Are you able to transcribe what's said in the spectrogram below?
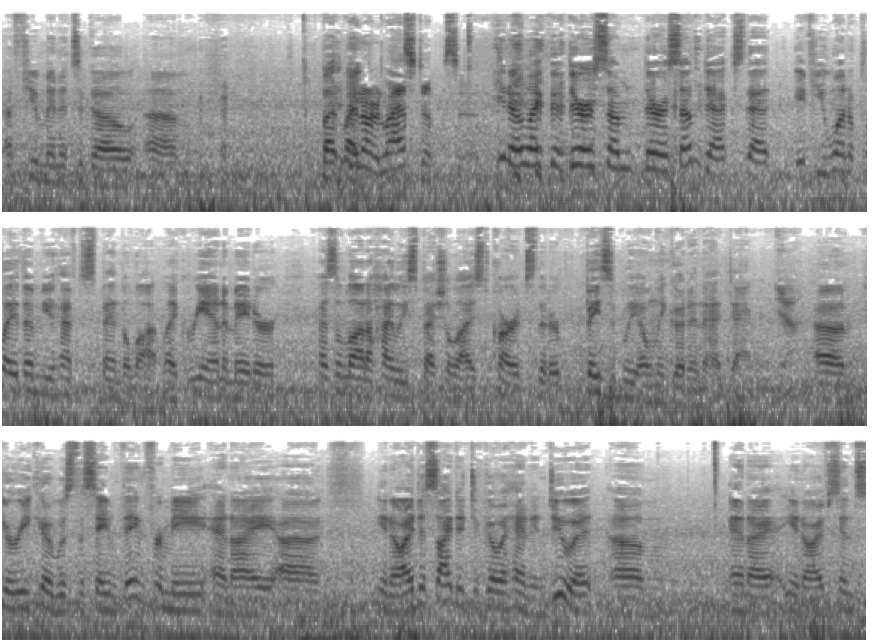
a few minutes ago. Um, but like in our last episode. you know, like the, there are some there are some decks that if you want to play them, you have to spend a lot. Like Reanimator has a lot of highly specialized cards that are basically only good in that deck. Yeah. Um, Eureka was the same thing for me, and I, uh, you know, I decided to go ahead and do it. Um, and I, you know, I've since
